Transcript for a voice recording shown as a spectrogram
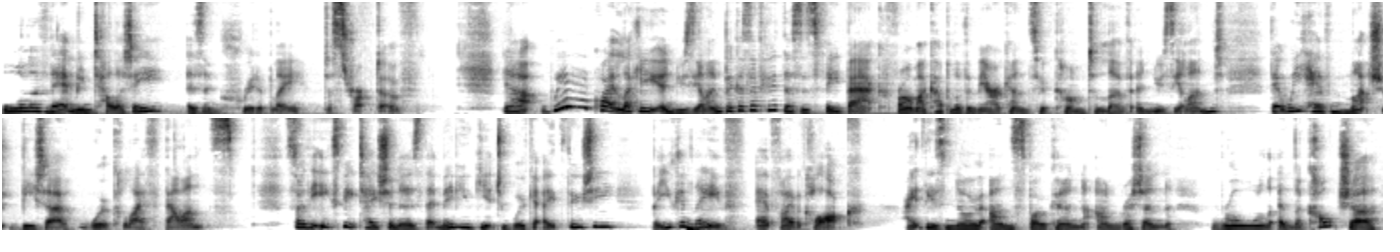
All of that mentality is incredibly destructive. Now, we're quite lucky in New Zealand because I've heard this as feedback from a couple of Americans who've come to live in New Zealand that we have much better work life balance. So the expectation is that maybe you get to work at 8:30 but you can leave at five o'clock, right? There's no unspoken, unwritten rule in the culture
